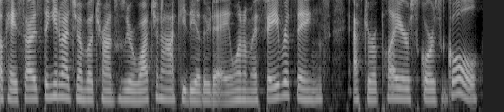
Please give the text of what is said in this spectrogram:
Okay, so I was thinking about jumbotrons because we were watching hockey the other day. One of my favorite things after a player scores a goal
